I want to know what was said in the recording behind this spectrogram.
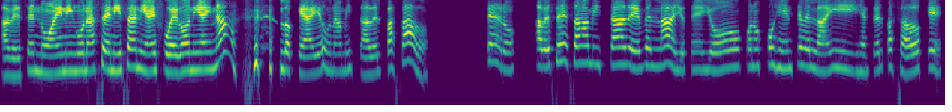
a veces no hay ninguna ceniza, ni hay fuego, ni hay nada. Lo que hay es una amistad del pasado. Pero a veces esas amistades, ¿verdad? Yo, te, yo conozco gente, ¿verdad? Y gente del pasado que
